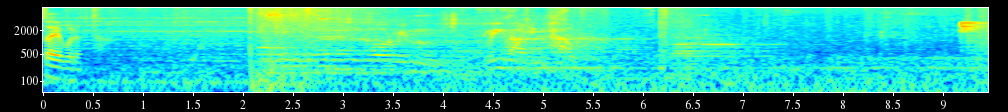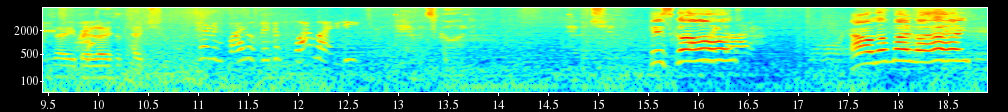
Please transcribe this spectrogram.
복사해버렸다. Core removed. Rerouting power. 이사이 벨러에서 탈출. Tim and Vitals, they just flatlined. He. Damn, it's gone. Heaven shit. He's Oh my gone god. out of my life.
